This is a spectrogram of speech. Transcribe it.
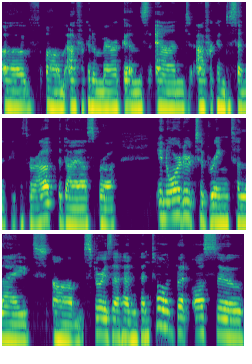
of um, African Americans and African descended people throughout the diaspora in order to bring to light um, stories that hadn't been told, but also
